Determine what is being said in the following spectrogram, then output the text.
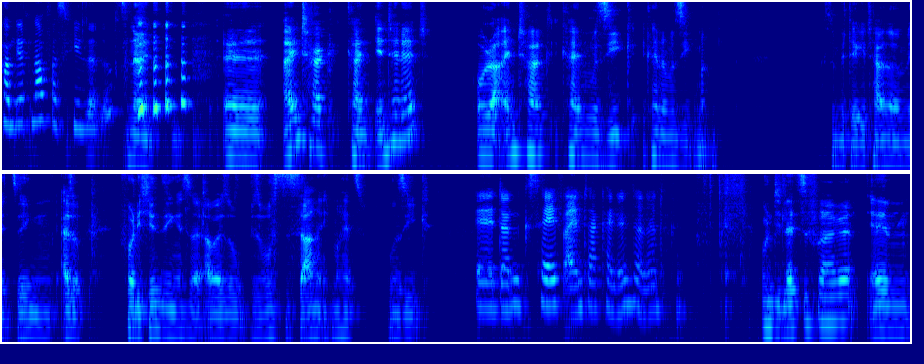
Kommt jetzt noch was Fieseres? nein. äh, ein Tag kein Internet oder ein Tag keine Musik, keine Musik machen. Also mit der Gitarre, mit Singen. Also vor dich hinsingen ist aber so bewusstes Sagen, ich mache jetzt Musik. Äh, dann safe einen Tag kein Internet. Und die letzte Frage, ähm,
